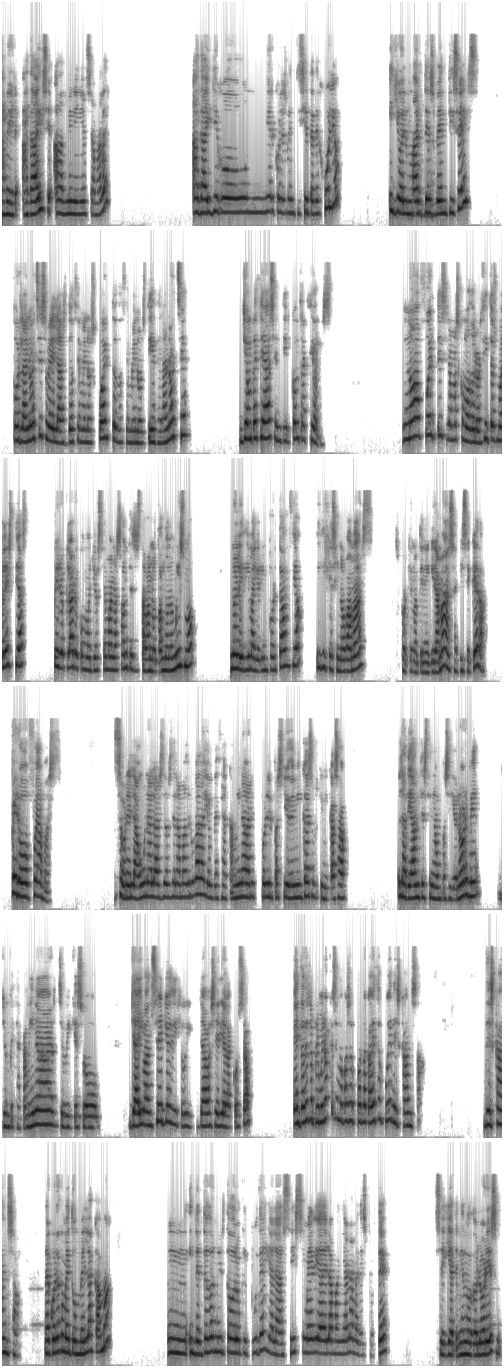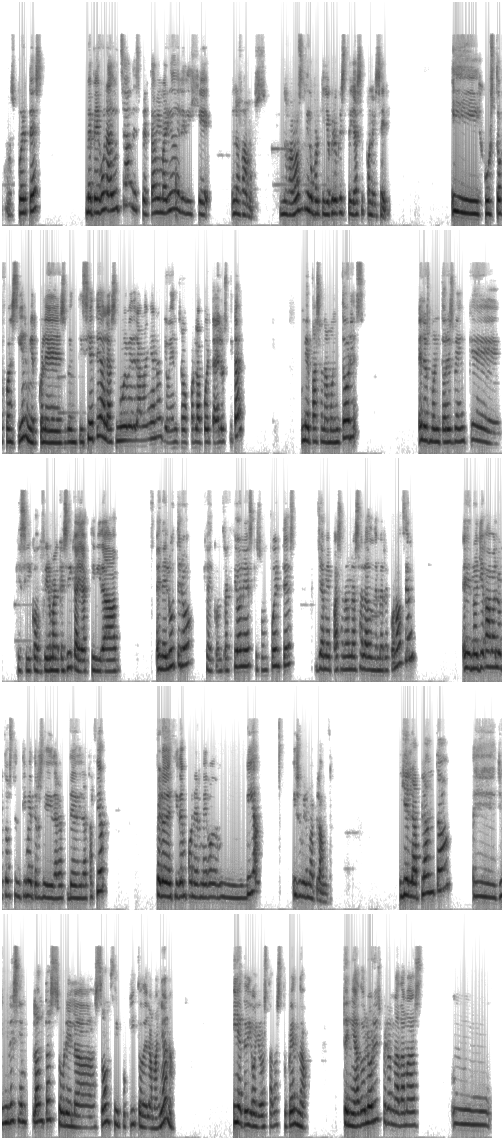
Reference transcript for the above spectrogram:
A ver, Adai, a mi niño se llama Adai. Adai llegó un miércoles 27 de julio y yo el martes 26 por la noche, sobre las 12 menos cuarto, 12 menos 10 de la noche, yo empecé a sentir contracciones. No fuertes, eran más como dolorcitos, molestias, pero claro, como yo semanas antes estaba notando lo mismo, no le di mayor importancia y dije, si no va más, porque no tiene que ir a más, aquí se queda. Pero fue a más. Sobre la una a las dos de la madrugada yo empecé a caminar por el pasillo de mi casa, porque mi casa La de antes tenía un pasillo enorme. Yo empecé a caminar, yo vi que eso ya iba en serio y dije, uy, ya va seria la cosa. Entonces lo primero que se me pasó por la cabeza fue descansa, descansa. Me acuerdo que me tumbé en la cama, mmm, intenté dormir todo lo que pude y a las seis y media de la mañana me desperté. Seguía teniendo dolores más fuertes. Me pegué una ducha, desperté a mi marido y le dije, nos vamos, nos vamos, digo, porque yo creo que esto ya se pone serio. Y justo fue así, el miércoles 27 a las 9 de la mañana yo entro por la puerta del hospital, me pasan a monitores, en los monitores ven que, que sí, confirman que sí, que hay actividad en el útero, que hay contracciones, que son fuertes, ya me pasan a una sala donde me reconocen, eh, no llegaba a los 2 centímetros de, de dilatación, pero deciden ponerme vía y subirme a planta. Y en la planta, eh, yo ingresé en plantas sobre las 11 y poquito de la mañana. Y ya te digo, yo estaba estupenda. Tenía dolores, pero nada más mmm,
